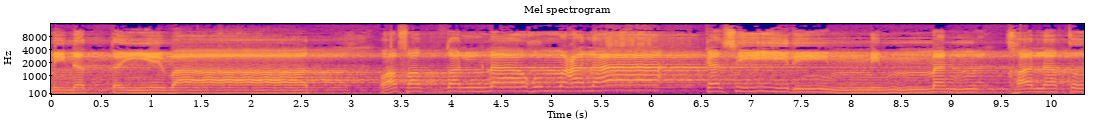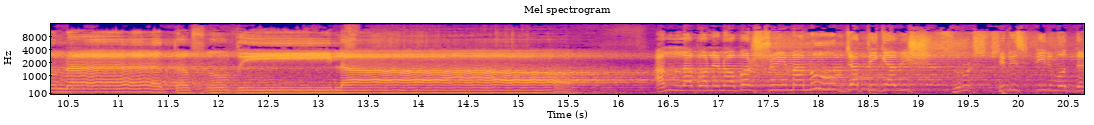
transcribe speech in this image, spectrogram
من الطيبات وفضلناهم على كثير ممن خلقنا تفضيلا আল্লাহ বলেন অবশ্যই মানব জাতিকে আমি সৃষ্টির মধ্যে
